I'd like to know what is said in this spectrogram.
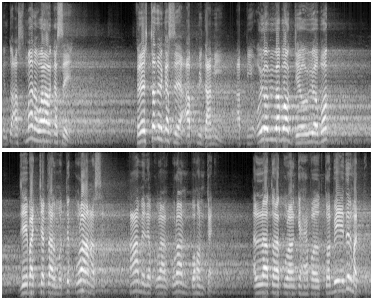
কিন্তু আসমান ওয়ালার কাছে ফেরেস্তাদের কাছে আপনি দামি, আপনি ওই অভিভাবক, যে অভিভাবক, যে বাচ্চাটার মধ্যে কোরআন আছে। হা মেলে কোরআন কোরআন বহনকারী। আল্লাহ তালা কোরআনকে হেফাজত করবে এদের মাধ্যমে।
